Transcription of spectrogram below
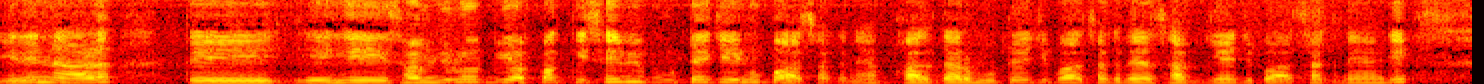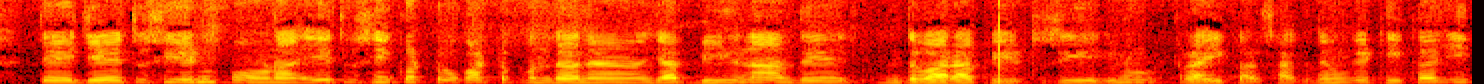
ਇਹਦੇ ਨਾਲ ਤੇ ਇਹ ਸਮਝ ਲਓ ਵੀ ਆਪਾਂ ਕਿਸੇ ਵੀ ਬੂਟੇ 'ਚ ਇਹਨੂੰ ਪਾ ਸਕਦੇ ਹਾਂ, ਫਲਦਾਰ ਬੂਟੇ 'ਚ ਪਾ ਸਕਦੇ ਹਾਂ, ਸਬਜ਼ੀਆਂ 'ਚ ਪਾ ਸਕਦੇ ਹਾਂਗੇ ਤੇ ਜੇ ਤੁਸੀਂ ਇਹਨੂੰ ਪਾਉਣਾ, ਇਹ ਤੁਸੀਂ ਘੱਟੋ ਘੱਟ 15 ਦਿਨ ਜਾਂ 20 ਦਿਨਾਂ ਦੇ ਦੁਬਾਰਾ ਫੇਰ ਤੁਸੀਂ ਇਹਨੂੰ ਟਰਾਈ ਕਰ ਸਕਦੇ ਹੋਗੇ, ਠੀਕ ਆ ਜੀ?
